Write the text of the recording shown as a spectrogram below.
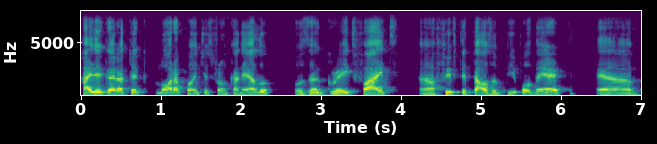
Heidegger took a lot of punches from Canelo. It was a great fight. Uh, 50,000 people there. Um,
